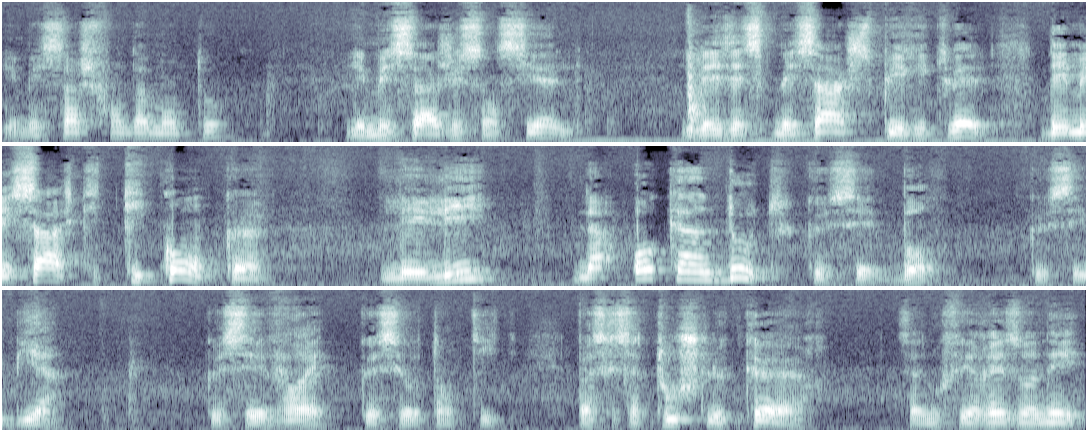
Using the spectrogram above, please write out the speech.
Les messages fondamentaux, les messages essentiels, les messages spirituels, des messages qui quiconque les lit n'a aucun doute que c'est bon, que c'est bien, que c'est vrai, que c'est authentique. Parce que ça touche le cœur, ça nous fait raisonner.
